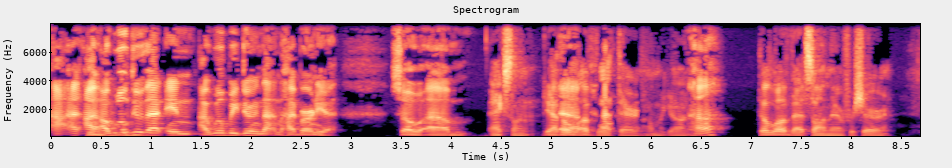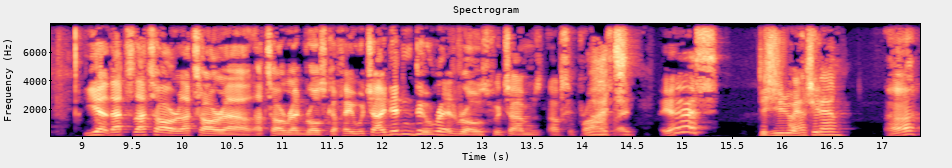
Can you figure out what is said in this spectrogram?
I, I, I, will do that in, I will be doing that in Hibernia. So, um, excellent. Yeah, they'll uh, love that there. Oh my God. Huh? They'll love that song there for sure. Yeah, that's that's our that's our uh, that's our Red Rose Cafe, which I didn't do Red Rose, which I'm I'm surprised. I, yes. Did you do Amsterdam? Huh? Did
